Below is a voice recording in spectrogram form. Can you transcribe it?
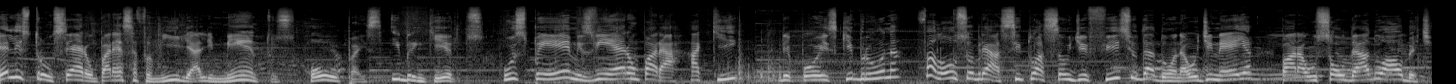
Eles trouxeram para essa família alimentos, roupas e brinquedos. Os PMs vieram parar aqui depois que Bruna falou sobre a situação difícil da dona Odineia para o soldado Albert.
